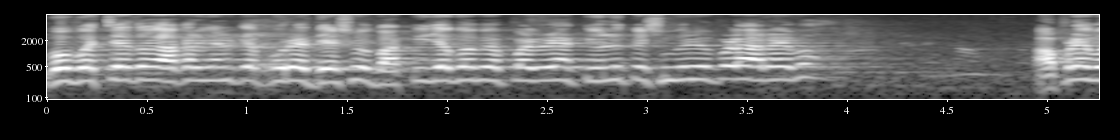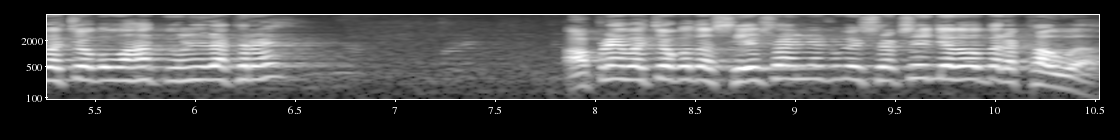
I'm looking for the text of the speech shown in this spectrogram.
वो बच्चे तो आकर के पूरे देश में बाकी जगहों पे पढ़ रहे हैं, क्यों नहीं कश्मीर में पढ़ा रहे वो? अपने बच्चों को वहाँ क्यों नहीं रख रहे? अपने बच्चों को तो सेफ़ साइड के सुरक्षित जगहों पर रखा हुआ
